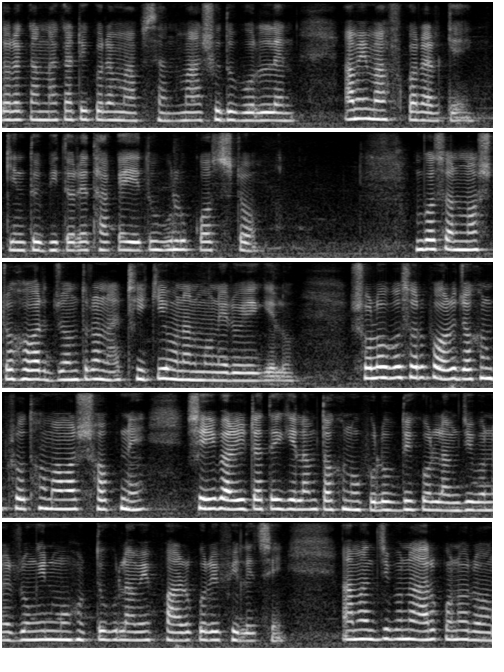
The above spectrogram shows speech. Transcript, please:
ধরে কান্নাকাটি করে মাপসান মা শুধু বললেন, আমি মাফ করার কে? কিন্তু ভিতরে থাকা এতগুলো কষ্ট, বছর নষ্ট হওয়ার যন্ত্রণা ঠিকই ওনার মনে রয়ে গেল। ষোলো বছর পর যখন প্রথম আমার স্বপ্নে সেই বাড়িটাতে গেলাম, তখন উপলব্ধি করলাম জীবনের রঙিন মুহূর্তগুলো আমি পার করে ফেলেছি। আমার জীবনে আর কোনো রং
